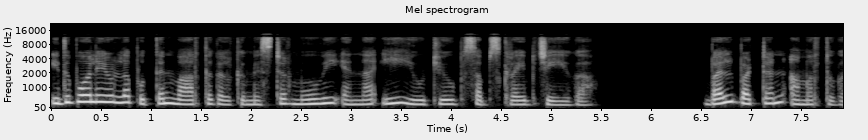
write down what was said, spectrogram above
ഇതുപോലെയുള്ള പുത്തൻ വാർത്തകൾക്ക് മിസ്റ്റർ മൂവി എന്ന ഈ യൂട്യൂബ് സബ്സ്ക്രൈബ് ചെയ്യുക. ബെൽ ബട്ടൺ അമർത്തുക.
